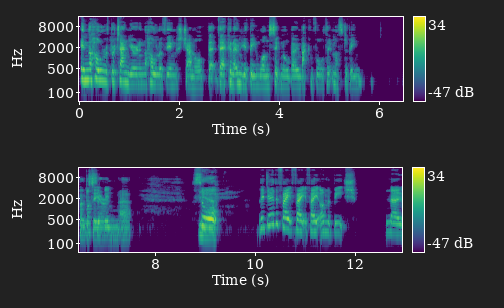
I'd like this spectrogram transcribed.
in the whole of Britannia and in the whole of the English Channel, that there can only have been one signal going back and forth. It must have been Boadicea and uh, So Yeah. they do the fight, fight, fight on the beach. Now,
